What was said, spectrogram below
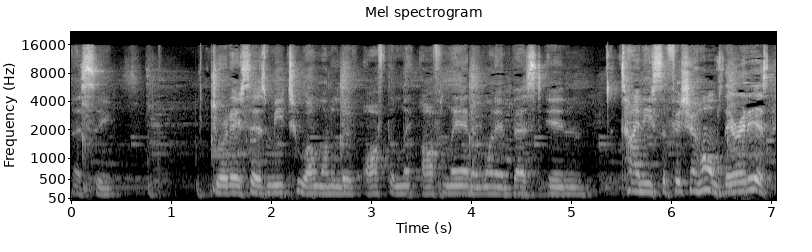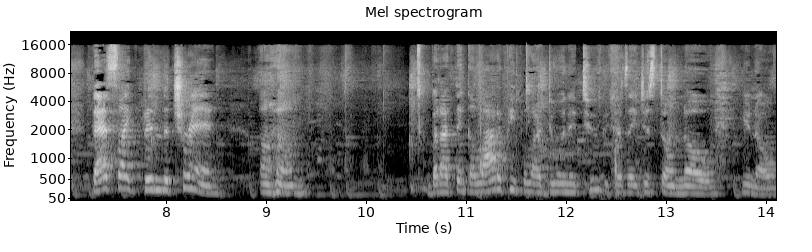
Let's see. Jordan says, "Me too. I want to live off the off land and want to invest in tiny, sufficient homes." There it is. That's like been the trend. Um, but I think a lot of people are doing it too because they just don't know, you know,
